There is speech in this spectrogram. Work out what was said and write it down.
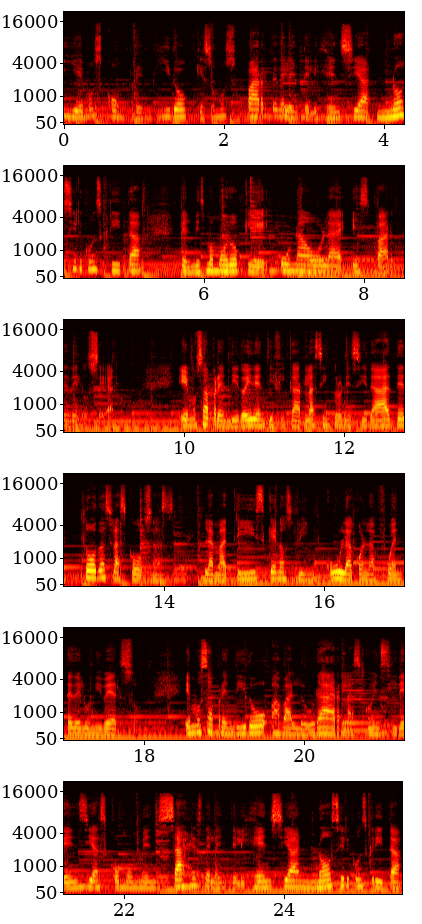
y hemos comprendido que somos parte de la inteligencia no circunscrita del mismo modo que una ola es parte del océano. Hemos aprendido a identificar la sincronicidad de todas las cosas, la matriz que nos vincula con la fuente del universo. Hemos aprendido a valorar las coincidencias como mensajes de la inteligencia no circunscrita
